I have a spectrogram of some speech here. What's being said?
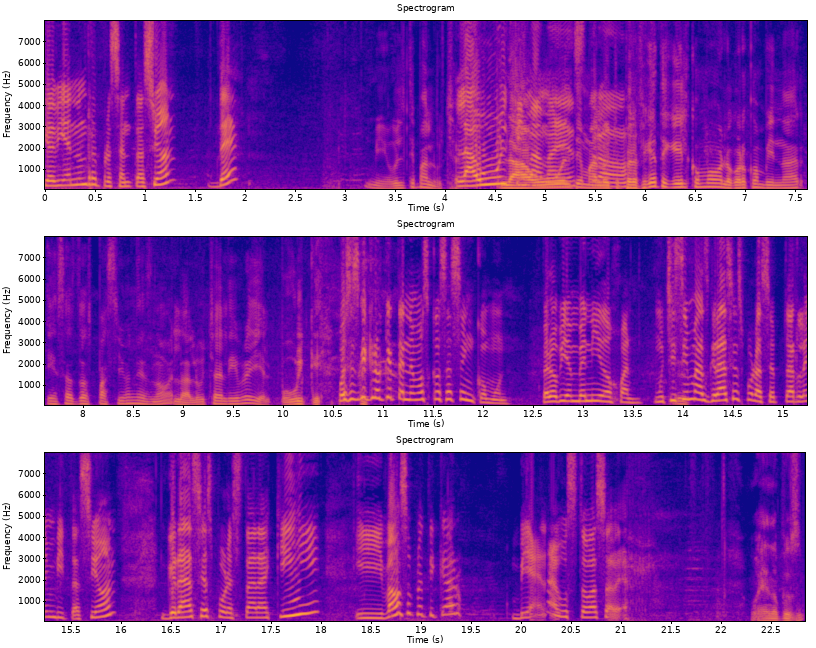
que viene en representación de Mi última lucha. La última, La maestro. última lucha. Pero fíjate que él cómo logró combinar esas dos pasiones, ¿no? La lucha libre y el pulque. Pues es que creo que tenemos cosas en común. Pero bienvenido, Juan. Muchísimas gracias por aceptar la invitación. Gracias por estar aquí. Y vamos a platicar bien a gusto, vas a ver. Bueno, pues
